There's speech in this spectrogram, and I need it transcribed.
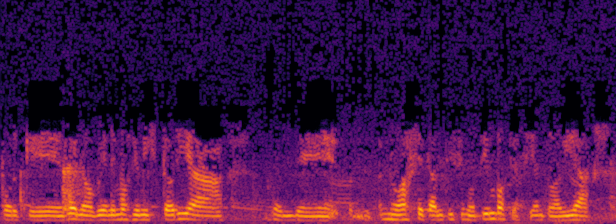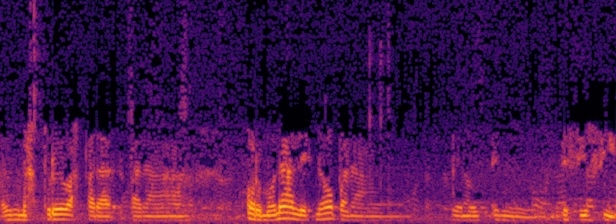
porque, bueno, venimos de una historia donde no hace tantísimo tiempo se hacían todavía algunas pruebas para, para hormonales, ¿no? Para decir si,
